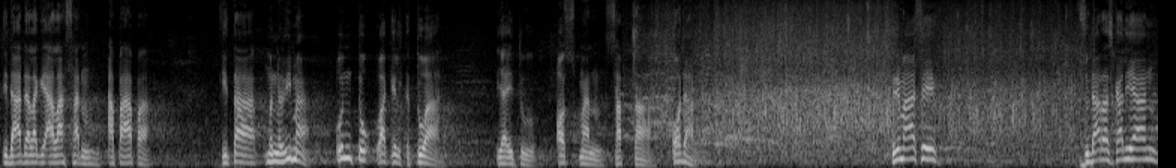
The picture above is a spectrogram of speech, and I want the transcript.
tidak ada lagi alasan apa-apa. Kita menerima untuk wakil ketua yaitu Osman Sabta Odang. Terima kasih. Saudara sekalian,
